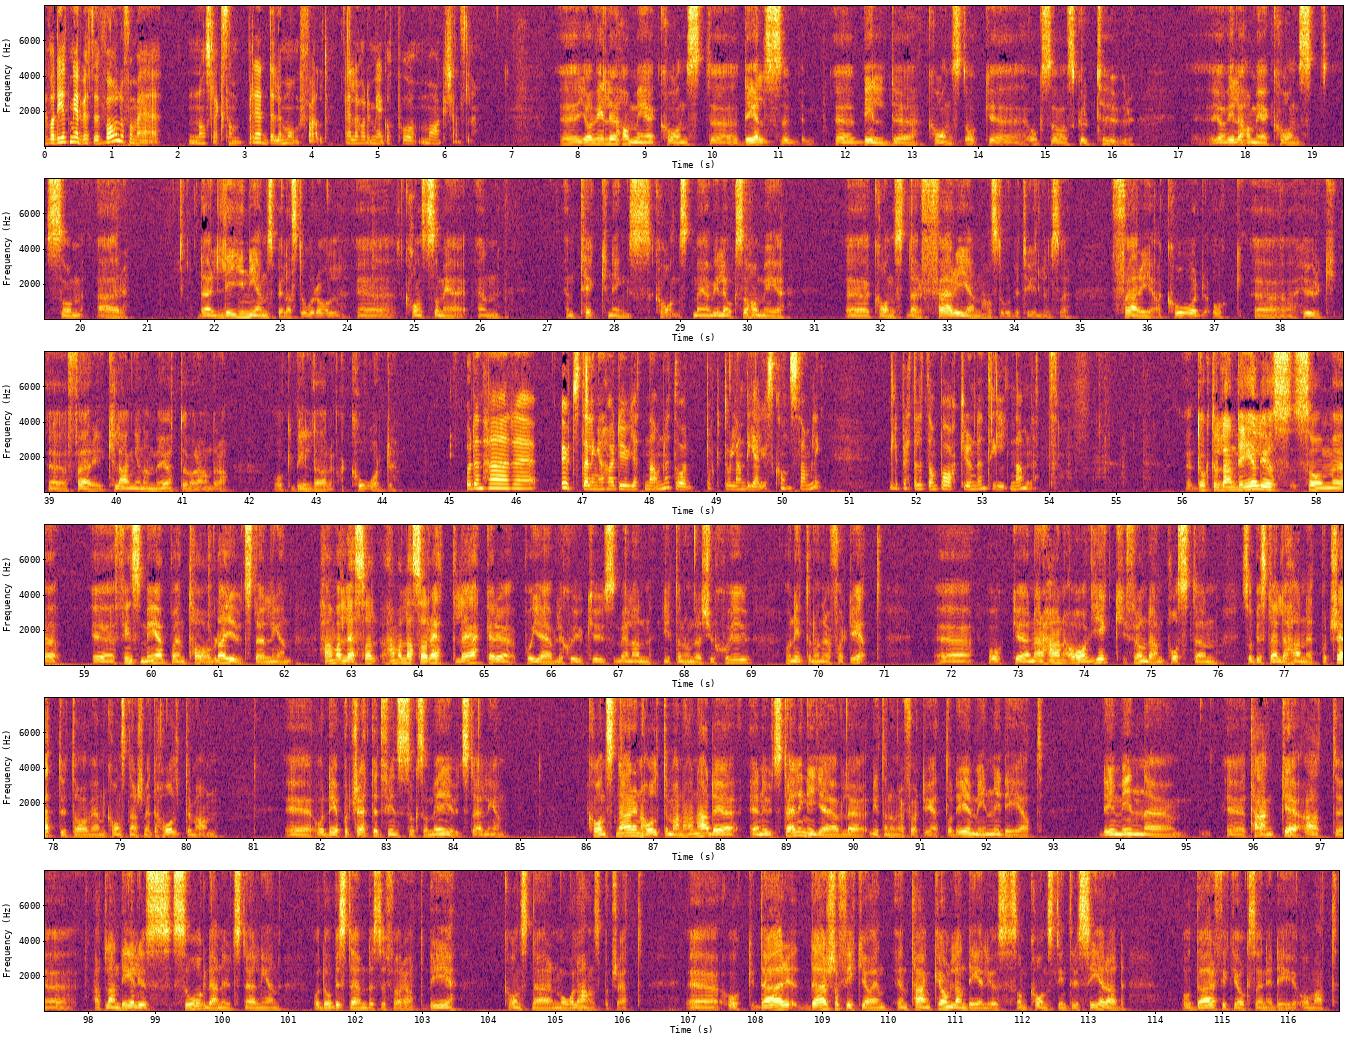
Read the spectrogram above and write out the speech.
Var det ett medvetet val att få med någon slags som bredd eller mångfald? Eller har du mer gått på magkänsla? Eh, jag ville ha med konst, eh, dels eh, bildkonst och också skulptur. Jag ville ha med konst som är där linjen spelar stor roll. Eh, konst som är en, en teckningskonst. Men jag ville också ha med konst där färgen har stor betydelse. Färgackord och hur färgklangerna möter varandra och bildar ackord. Och den här eh, utställningen har du gett namnet då Dr. Landelius konstsamling. Vill du berätta lite om bakgrunden till namnet? Dr. Landelius som eh, finns med på en tavla i utställningen han var, läsar, han var lasarettläkare på Gävle sjukhus mellan 1927 och 1941. Eh, och eh, när han avgick från den posten så beställde han ett porträtt utav en konstnär som heter Holterman. Eh, och det porträttet finns också med i utställningen. Konstnären Holterman han hade en utställning i Gävle 1941 och det är min idé att det är min eh, eh, tanke att, eh, att Landelius såg den utställningen och då bestämde sig för att be konstnären måla hans porträtt. Eh, och där, där så fick jag en, en tanke om Landelius som konstintresserad och där fick jag också en idé om att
